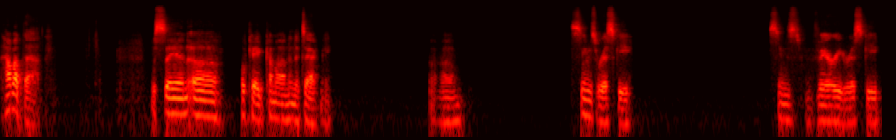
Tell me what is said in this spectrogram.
How about that? Just saying, uh, okay, come on and attack me. Um, seems risky. Seems very risky.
